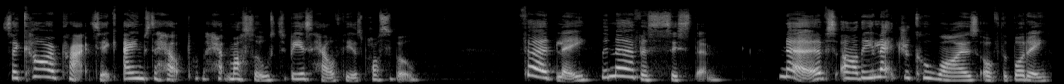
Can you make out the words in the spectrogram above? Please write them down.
So, chiropractic aims to help muscles to be as healthy as possible. Thirdly, the nervous system. Nerves are the electrical wires of the body.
